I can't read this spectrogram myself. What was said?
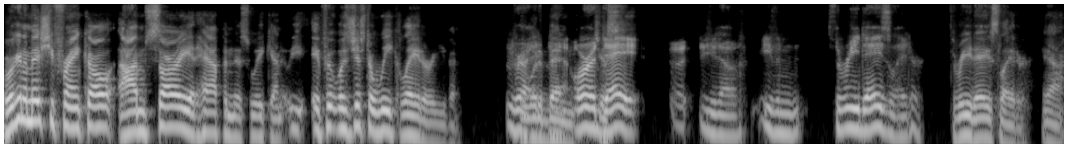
we're gonna miss you, Franco. I'm sorry it happened this weekend. If it was just a week later, even Right, would've yeah, been or a just- day, uh, you know, even three days later. three days later, yeah,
